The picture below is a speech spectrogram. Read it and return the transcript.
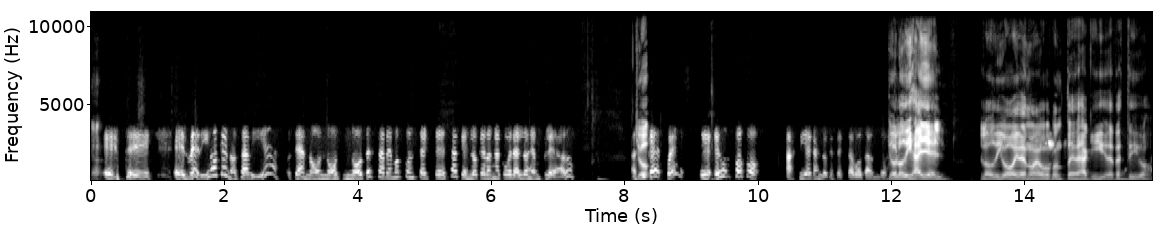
ah. este, él me dijo que no sabía, o sea, no, no, no te sabemos con certeza qué es lo que van a cobrar los empleados. Así que, pues, eh, es un poco a ciegas lo que se está votando. Yo lo dije ayer, lo digo hoy de nuevo con ustedes aquí de testigos.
